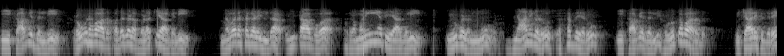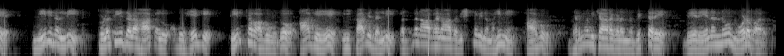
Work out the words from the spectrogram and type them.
ಈ ಕಾವ್ಯದಲ್ಲಿ ಪ್ರೌಢವಾದ ಪದಗಳ ಬಳಕೆಯಾಗಲಿ, ನವರಸಗಳಿಂದ ಉಂಟಾಗುವ ರಮಣೀಯತೆಯಾಗಲಿ, ಇವುಗಳನ್ನು ಜ್ಞಾನಿಗಳು, ಸಹೃದಯರು ಈ ಕಾವ್ಯದಲ್ಲಿ ಹುಡುಕಬಾರದು. ವಿಚಾರಿಸಿದರೆ ನೀರಿನಲ್ಲಿ ತುಳಸಿ ದಳ ಹಾಕಲು ಅದು ಹೇಗೆ ತೀರ್ಥವಾಗುವುದೋ ಹಾಗೆಯೇ ಈ ಕಾವ್ಯದಲ್ಲಿ ಪದ್ಮನಾಭನಾದ ವಿಷ್ಣುವಿನ ಮಹಿಮೆ ಹಾಗೂ ಧರ್ಮ ವಿಚಾರಗಳನ್ನು ಬಿಟ್ಟರೆ ಬೇರೇನನ್ನೂ ನೋಡಬಾರದು.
